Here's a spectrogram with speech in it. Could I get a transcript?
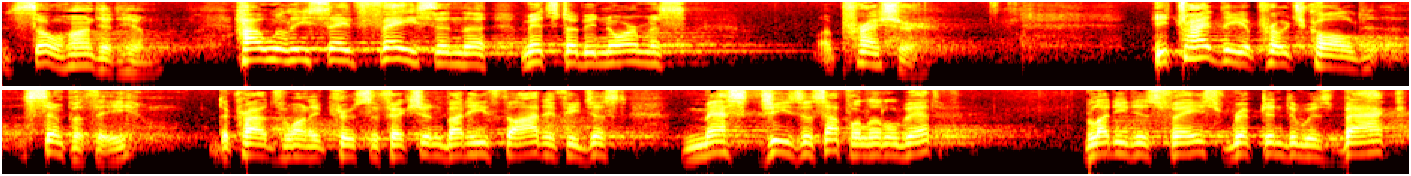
It so haunted him. How will he save face in the midst of enormous pressure. He tried the approach called sympathy. The crowds wanted crucifixion, but he thought if he just messed Jesus up a little bit, bloodied his face, ripped into his back,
